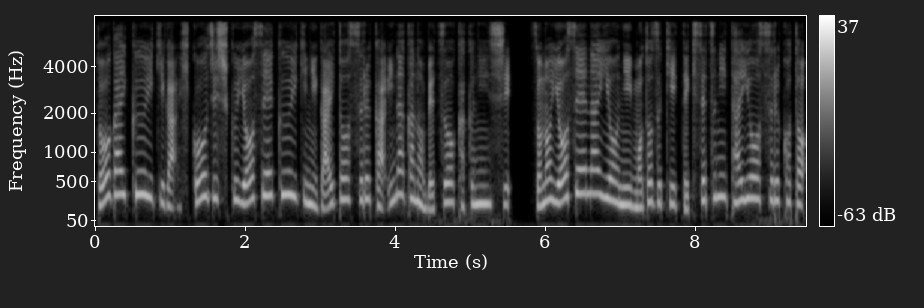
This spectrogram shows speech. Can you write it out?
当該空域が飛行自粛要請空域に該当するか否かの別を確認し、その要請内容に基づき適切に対応すること。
